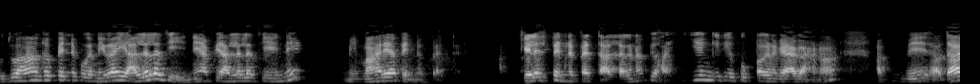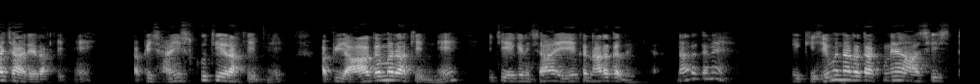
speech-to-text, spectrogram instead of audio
බුදුහාමුදුරු පෙන්නපු නිවයි අල්ලලා තියෙන්නේ. අපි අල්ලලා තියෙන්නේ මේ මායя පෙන්නපු පැත්ත. කෙලස් පෙන්න පැත්ත අල්ලගෙන අපි හයියෙන් ගිරිය පුප්පගෙන කෑ ගහනවා. අපි මේ සදාචාරය රකින්නේ. අපි සංස්කෘතිය රකින්නේ. අපි ආගම රකින්නේ. ඉතින් ඒක නිසා ඒක නරකද කියලා. නරක නෑ. ඒ කිසිම නරකක් නෑ ආශිෂ්ට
